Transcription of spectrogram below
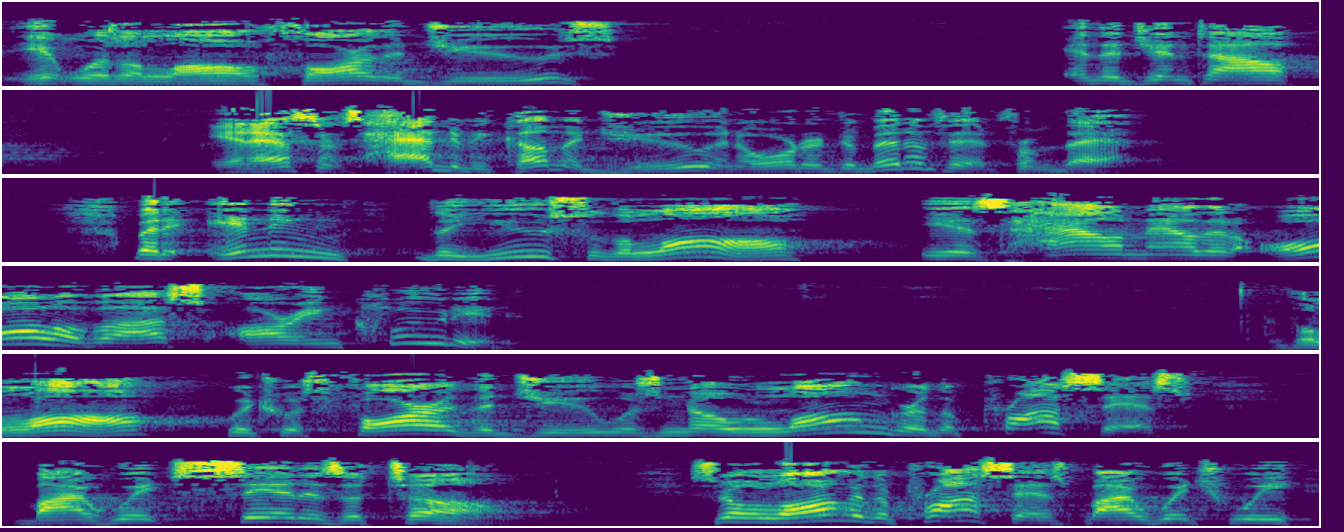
it was a law for the Jews. And the Gentile, in essence, had to become a Jew in order to benefit from that. But ending the use of the law is how now that all of us are included. The law, which was for the Jew, was no longer the process by which sin is atoned. It's no longer the process by which we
